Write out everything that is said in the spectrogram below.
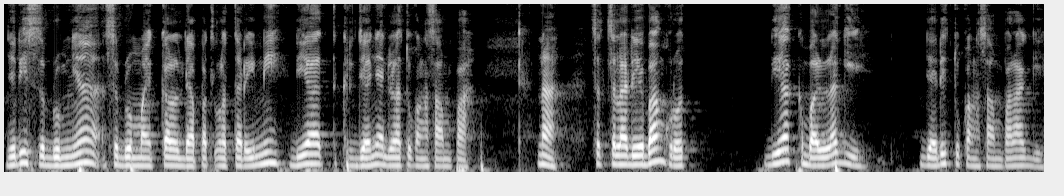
Jadi sebelumnya sebelum Michael dapat loter ini dia kerjanya adalah tukang sampah. Nah setelah dia bangkrut dia kembali lagi jadi tukang sampah lagi.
